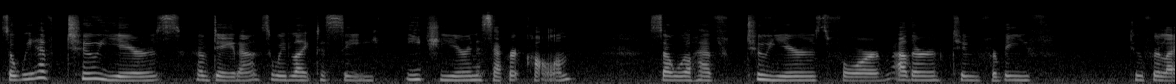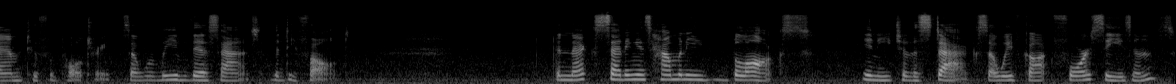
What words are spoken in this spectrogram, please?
So we have two years of data, so we'd like to see each year in a separate column. So we'll have two years for other, two for beef, two for lamb, two for poultry. So we'll leave this at the default. The next setting is how many blocks in each of the stacks. So we've got four seasons.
